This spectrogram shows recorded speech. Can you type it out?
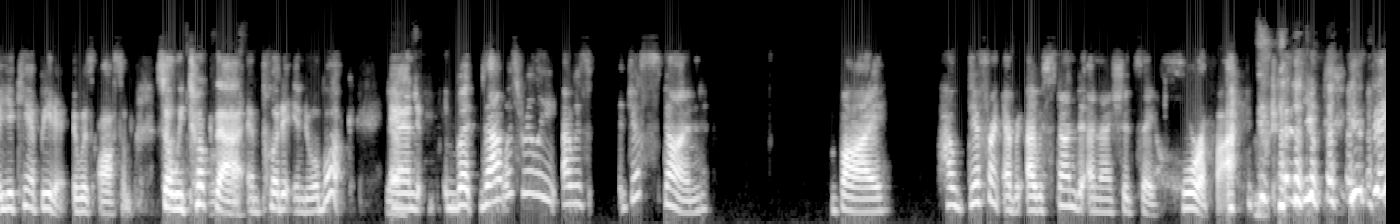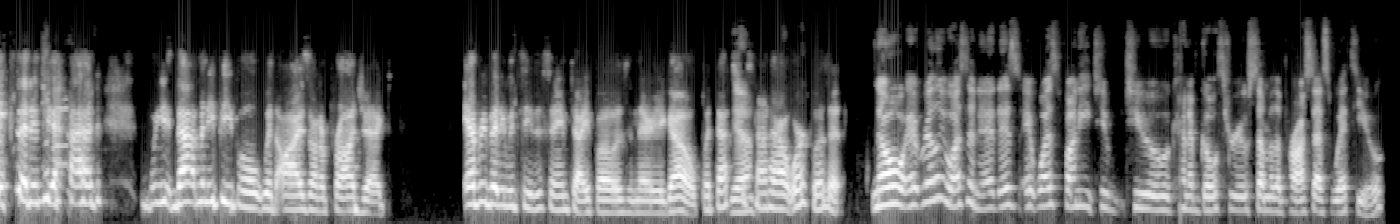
you can't beat it. It was awesome. So we took that and put it into a book. Yeah. And but that was really I was just stunned by how different every I was stunned and I should say horrified because you you think that if you had we, that many people with eyes on a project everybody would see the same typos and there you go but that's yeah. just not how it worked was it no, it really wasn't. It is. It was funny to to kind of go through some of the process with you,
